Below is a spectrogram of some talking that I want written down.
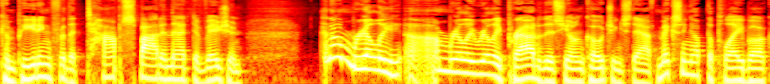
competing for the top spot in that division. And I'm really, I'm really, really proud of this young coaching staff, mixing up the playbook,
